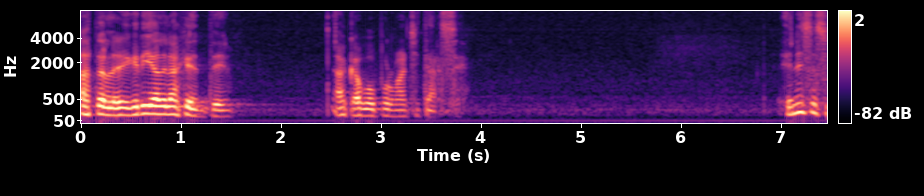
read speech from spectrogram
Hasta la alegría de la gente acabó por marchitarse. En esas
